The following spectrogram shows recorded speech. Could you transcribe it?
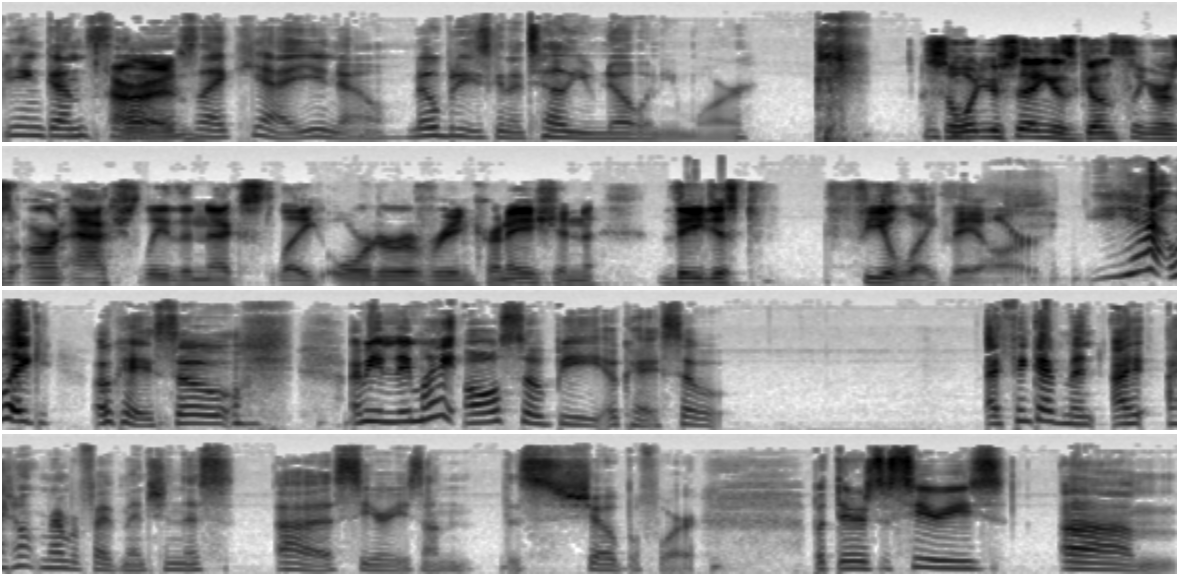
being gunslinger right. is like yeah you know nobody's gonna tell you no anymore So what you're saying is gunslingers aren't actually the next like order of reincarnation. They just feel like they are. yeah like okay so i mean they might also be okay so i think i've meant i i don't remember if i've mentioned this uh series on this show before but there's a series um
